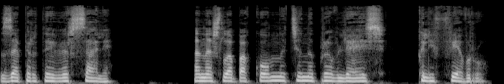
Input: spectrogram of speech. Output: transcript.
запертая в Версале. Она шла по комнате, направляясь к Лефевру.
